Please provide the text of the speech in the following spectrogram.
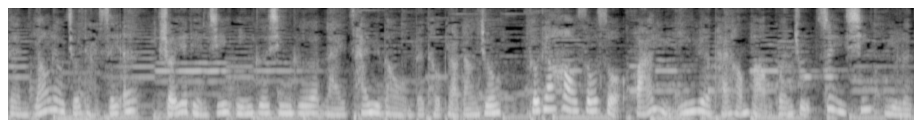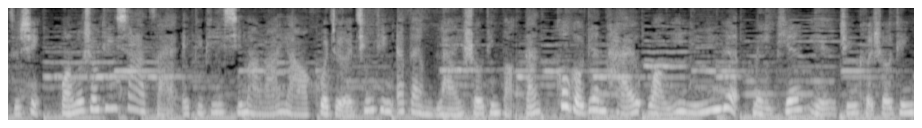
fm 幺六九点 cn，首页点击民歌新歌来参与到我们的投票当中。头条号搜索“华语音乐排行榜”，关注最新娱乐资讯。网络收听下载 APP 喜马拉雅或者蜻蜓 FM 来收听榜单。酷狗电台、网易云音乐每天也均可收听。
